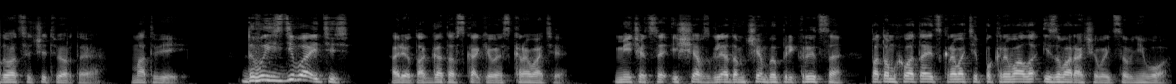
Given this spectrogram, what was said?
24. Матвей. «Да вы издеваетесь!» – орет Агата, вскакивая с кровати. Мечется, ища взглядом, чем бы прикрыться, потом хватает с кровати покрывало и заворачивается в него.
